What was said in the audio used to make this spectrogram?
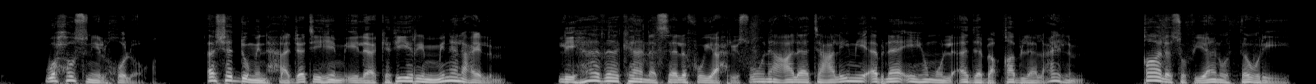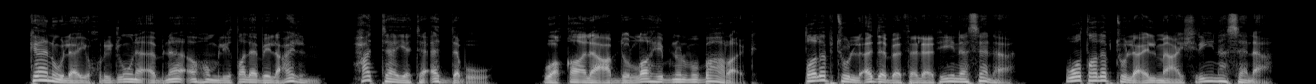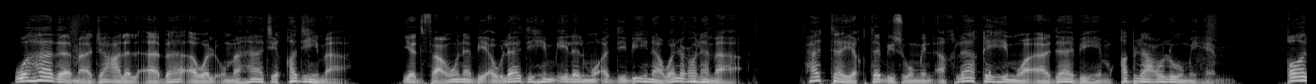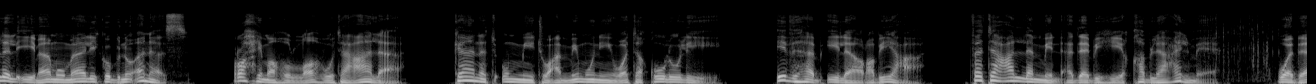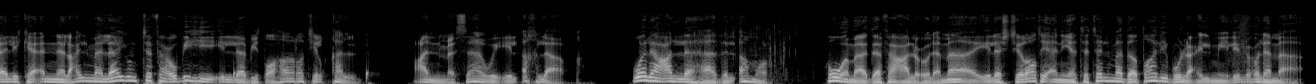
وحسن الخلق أشد من حاجتهم إلى كثير من العلم. لهذا كان السلف يحرصون على تعليم أبنائهم الأدب قبل العلم. قال سفيان الثوري كانوا لا يخرجون أبناءهم لطلب العلم حتى يتأدبوا. وقال عبد الله بن المبارك طلبت الأدب ثلاثين سنة وطلبت العلم عشرين سنة وهذا ما جعل الآباء والأمهات قديما يدفعون بأولادهم إلى المؤدبين والعلماء. حتى يقتبسوا من أخلاقهم وآدابهم قبل علومهم. قال الإمام مالك بن أنس رحمه الله تعالى كانت أمي تعممني وتقول لي اذهب إلى ربيعة فتعلم من أدبه قبل علمه وذلك أن العلم لا ينتفع به إلا بطهارة القلب عن مساوئ الأخلاق ولعل هذا الأمر هو ما دفع العلماء إلى اشتراط أن يتتلمذ طالب العلم للعلماء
